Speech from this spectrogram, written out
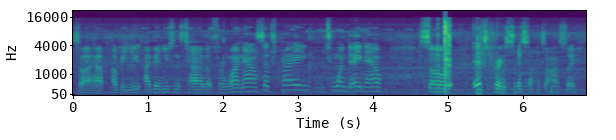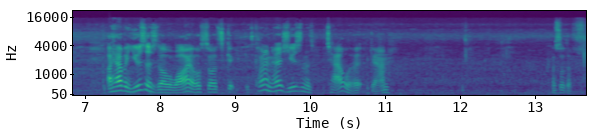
So I have, I'll be, u- I've been using this tablet for one now, so it's probably to one day now. So it's pretty, it sucks honestly. I haven't used this though a while, so it's it's kind of nice using this tablet again. That's what the. F-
